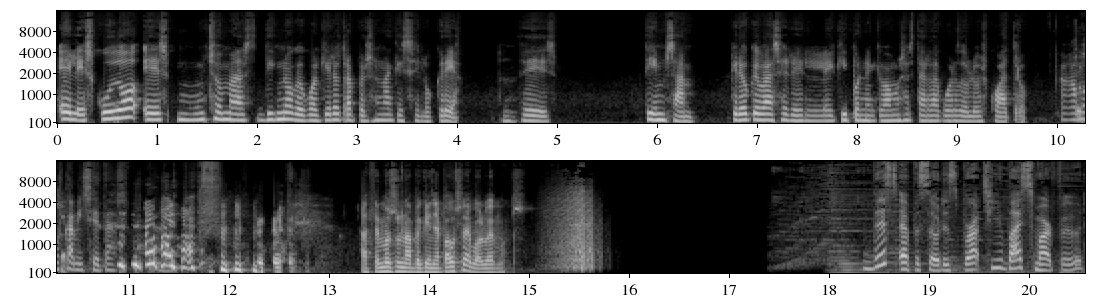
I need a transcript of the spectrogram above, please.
el escudo, es mucho más digno que cualquier otra persona que se lo crea. Entonces, Team Sam, creo que va a ser el equipo en el que vamos a estar de acuerdo los cuatro. Hagamos camisetas. Hacemos una pequeña pausa y volvemos. This episode is brought to you by Smartfood,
